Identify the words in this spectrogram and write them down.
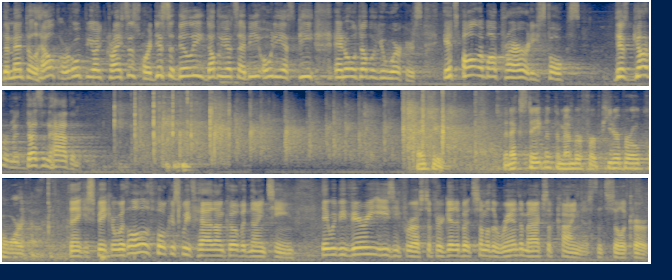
the mental health or opioid crisis or disability, WSIB, ODSP, and OW workers. It's all about priorities, folks. This government doesn't have them. Thank you. The next statement, the member for Peterborough-Kawartha. Thank you, Speaker. With all the focus we've had on COVID-19, it would be very easy for us to forget about some of the random acts of kindness that still occur.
